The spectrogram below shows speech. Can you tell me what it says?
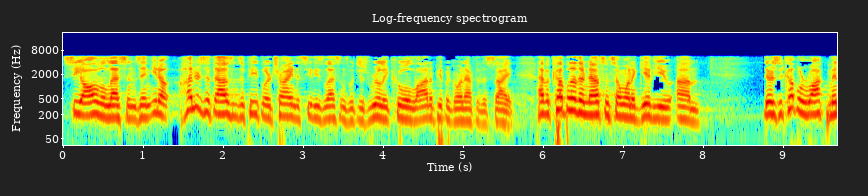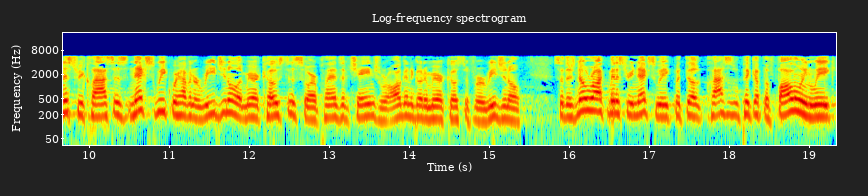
see all the lessons. And, you know, hundreds of thousands of people are trying to see these lessons, which is really cool. A lot of people are going after the site. I have a couple other announcements I want to give you. Um, there's a couple rock ministry classes. Next week we're having a regional at Miracosta, so our plans have changed. We're all going to go to Miracosta for a regional. So there's no rock ministry next week, but the classes will pick up the following week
